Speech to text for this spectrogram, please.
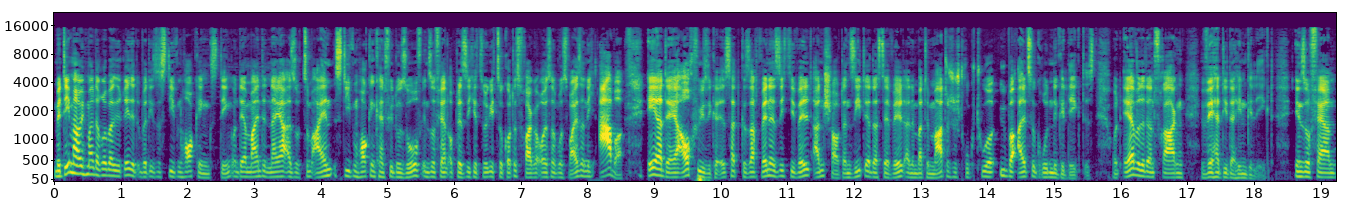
Mit dem habe ich mal darüber geredet, über dieses Stephen Hawkings Ding, und der meinte, naja, also zum einen Stephen Hawking kein Philosoph, insofern, ob der sich jetzt wirklich zur Gottesfrage äußern muss, weiß er nicht, aber er, der ja auch Physiker ist, hat gesagt, wenn er sich die Welt anschaut, dann sieht er, dass der Welt eine mathematische Struktur überall zugrunde gelegt ist. Und er würde dann fragen, wer hat die dahin gelegt? Insofern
